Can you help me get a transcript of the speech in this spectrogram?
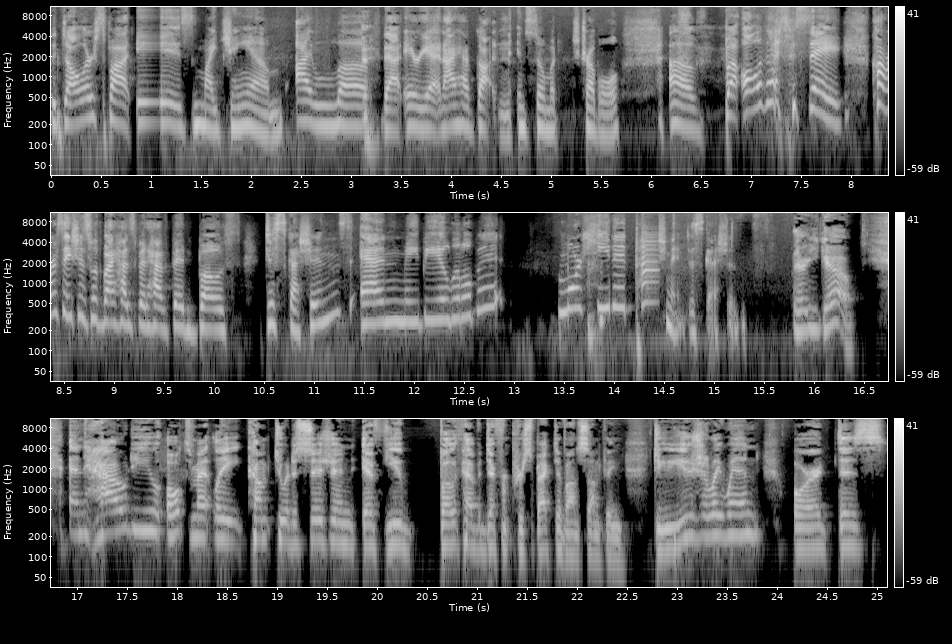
The dollar spot is my jam. I love that area and I have gotten in so much trouble. Uh, but all of that to say, conversations with my husband have been both discussions and maybe a little bit more heated, passionate discussions. There you go. And how do you ultimately come to a decision if you both have a different perspective on something? Do you usually win, or does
